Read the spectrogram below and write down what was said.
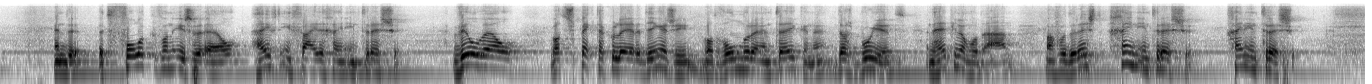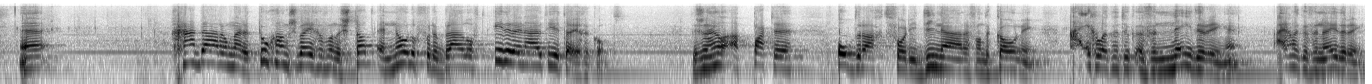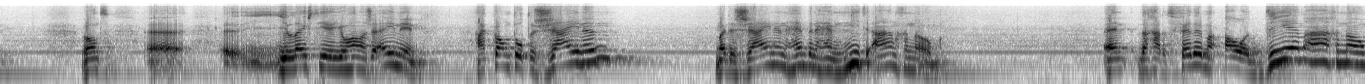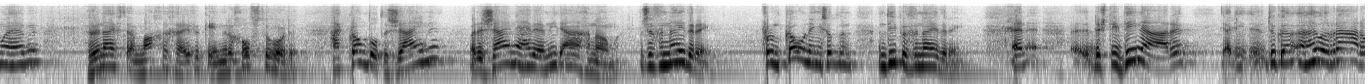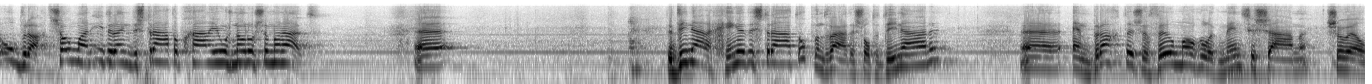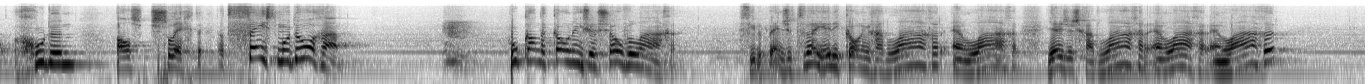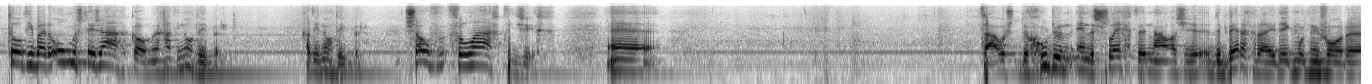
en de, het volk van Israël heeft in feite geen interesse. Wil wel wat spectaculaire dingen zien, wat wonderen en tekenen, dat is boeiend. En daar heb je nog wat aan. Maar voor de rest geen interesse. Geen interesse. Eh, ga daarom naar de toegangswegen van de stad en nodig voor de bruiloft iedereen uit die je tegenkomt. Dus een heel aparte opdracht voor die dienaren van de koning. Eigenlijk natuurlijk een vernedering. Hè? Eigenlijk een vernedering. Want... Eh, je leest hier Johannes 1 in. Hij kwam tot de zijnen, maar de zijnen hebben hem niet aangenomen. En dan gaat het verder, maar alle die hem aangenomen hebben, hun heeft hij macht gegeven kinderen gods te worden. Hij kwam tot de zijnen, maar de zijnen hebben hem niet aangenomen. Dat is een vernedering. Voor een koning is dat een, een diepe vernedering. En eh, dus die dienaren, ja, die, natuurlijk een, hele rare opdracht. Zomaar iedereen de straat op gaan en jongens, nodig ze maar uit. Uh, de dienaren gingen de straat op, want het waren tenslotte dienaren. Uh, en brachten zoveel mogelijk mensen samen, zowel goeden als slechte. Dat feest moet doorgaan. Hoe kan de koning zich zo verlagen? Filippenzen 2, hè? die koning gaat lager en lager. Jezus gaat lager en lager en lager. Tot hij bij de onderste is aangekomen. Dan gaat hij nog dieper. Gaat hij nog dieper. Zo verlaagt hij zich. Uh, Trouwens, de goeden en de slechten, nou als je de bergreden, ik moet nu voor uh,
